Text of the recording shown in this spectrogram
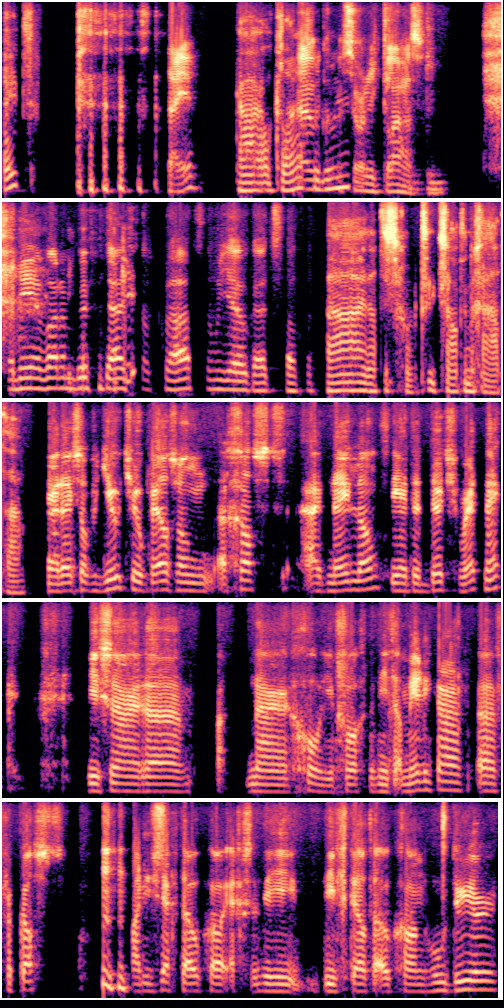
heet? Zei je? Karel Klaas bedoel Oh, je? sorry, Klaas. Wanneer Warren Buffett uitstapt, Klaas, dan moet je ook uitstappen. Ah, dat is goed. Ik zal het in de gaten houden. Ja, er is op YouTube wel zo'n eh, gast uit Nederland. Die heet de Dutch Redneck. Die is naar, eh, naar goh, je verwacht het niet, Amerika eh, verkast. maar die zegt ook gewoon echt, die, die vertelt ook gewoon hoe duur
